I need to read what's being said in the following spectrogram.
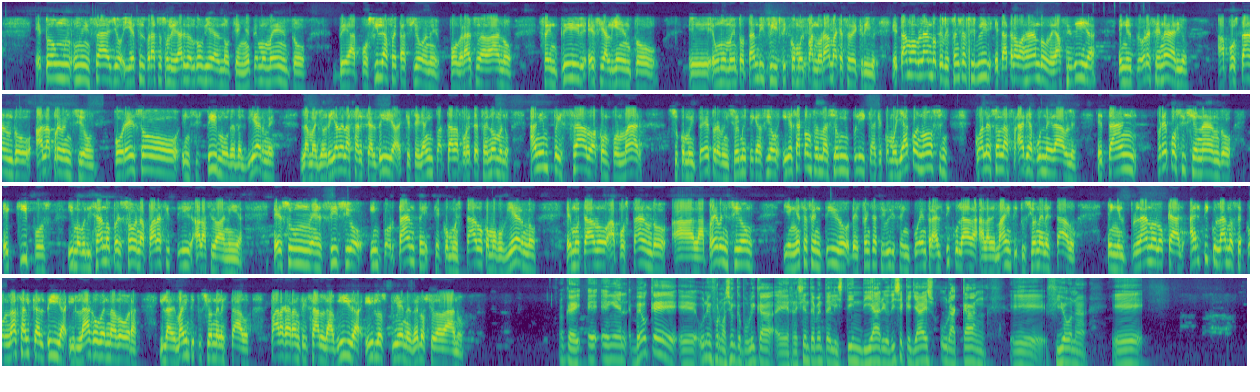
Esto es un, ensayo y es el brazo solidario del gobierno que en este momento de posibles afectaciones podrá el ciudadano sentir ese aliento eh, en un momento tan difícil como el panorama que se describe. Estamos hablando que Defensa Civil está trabajando de hace días en el peor escenario, apostando a la prevención. Por eso insistimos desde el viernes, la mayoría de las alcaldías que serían impactadas por este fenómeno han empezado a conformar su comité de prevención y mitigación y esa confirmación implica que como ya conocen cuáles son las áreas vulnerables, están preposicionando equipos y movilizando personas para asistir a la ciudadanía. Es un ejercicio importante que como Estado, como gobierno, hemos estado apostando a la prevención y en ese sentido Defensa Civil se encuentra articulada a las demás instituciones del Estado en el plano local, articulándose con las alcaldías y la gobernadora y las demás instituciones del Estado para garantizar la vida y los bienes de los ciudadanos. Ok, eh, en el, veo que eh, una información que publica eh, recientemente el Listín Diario dice que ya es huracán Fiona.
